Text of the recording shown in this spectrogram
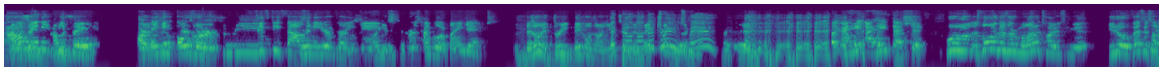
I How would say- many I would people say are making there's only over three- fifty thousand a year playing games YouTube. versus how many people are playing games? There's only three big ones on YouTube. They YouTube build that on their make money dreams, man. it. Like I hate I hate that shit. Well, as long as they're monetizing it, you know, that's just Yeah,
